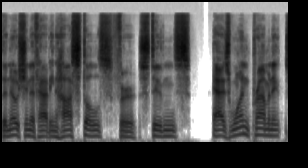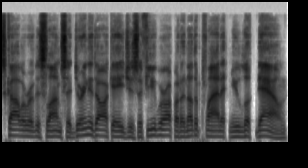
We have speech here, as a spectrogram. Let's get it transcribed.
The notion of having hostels for students. As one prominent scholar of Islam said, during the Dark Ages, if you were up on another planet and you looked down,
